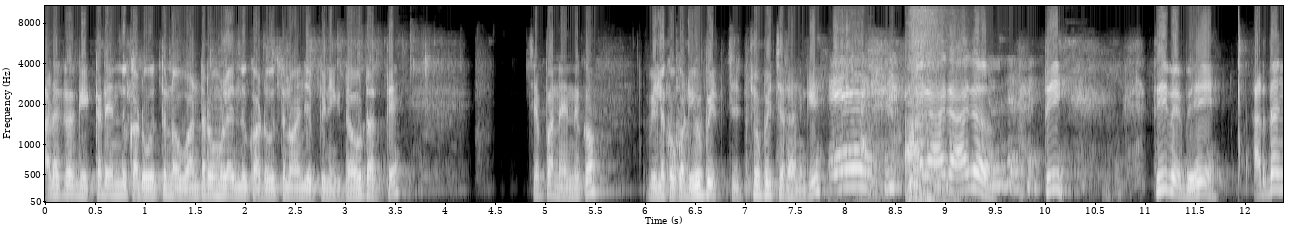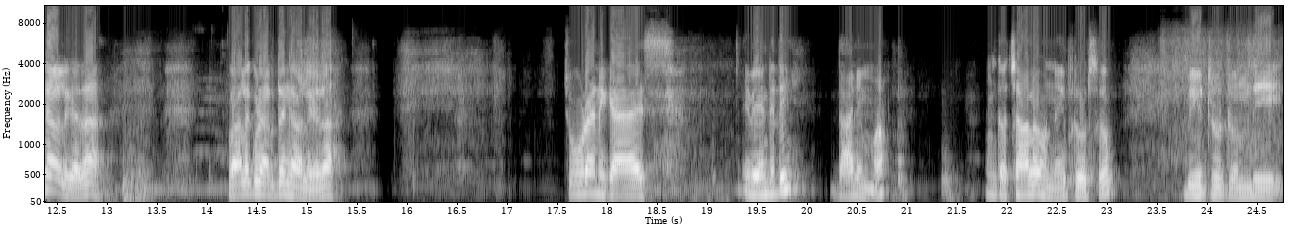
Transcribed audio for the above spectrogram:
అడగక ఇక్కడ ఎందుకు అడుగుతున్నావు వంట రూమ్లో ఎందుకు అడుగుతున్నావు అని చెప్పి నీకు డౌట్ వస్తే చెప్పాను ఎందుకు? వీళ్ళకి ఒకటి చూపి చూపించడానికి. ఆగు ఆగు ఆగు. తీ తీ బేబీ. అర్థం కావాలి కదా? వాళ్ళకు కూడా అర్థం కావాలి కదా? చూడండి గాయస్ ఇవేంటిది దానిమ్మ. ఇంకా చాలా ఉన్నాయి ఫ్రూట్స్. బీట్రూట్ ఉంది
